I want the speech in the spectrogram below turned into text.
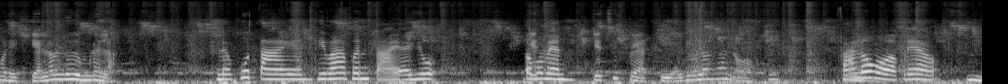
บ่ได้เขียนเราลืมด้วยล่ะแล้วผู้ตายที่ว่าเพิ่นตายอายุเออบ่แม่น78ปีอายุแล้วท่านออกที่ฟ้าโล่งออกแล้ว อืม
